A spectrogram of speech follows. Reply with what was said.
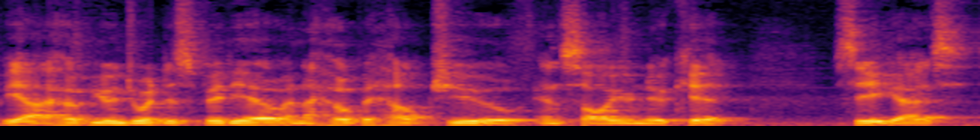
but yeah, I hope you enjoyed this video and I hope it helped you install your new kit. See you guys.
